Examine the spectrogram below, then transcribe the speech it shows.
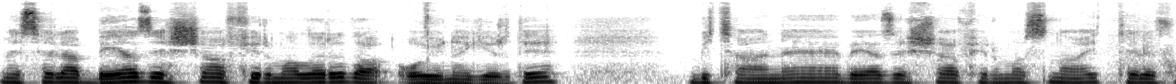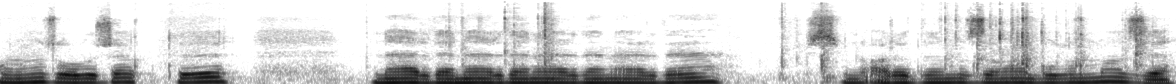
mesela beyaz eşya firmaları da oyuna girdi. Bir tane beyaz eşya firmasına ait telefonumuz olacaktı. Nerede, nerede, nerede, nerede? Şimdi aradığımız zaman bulunmaz ya.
